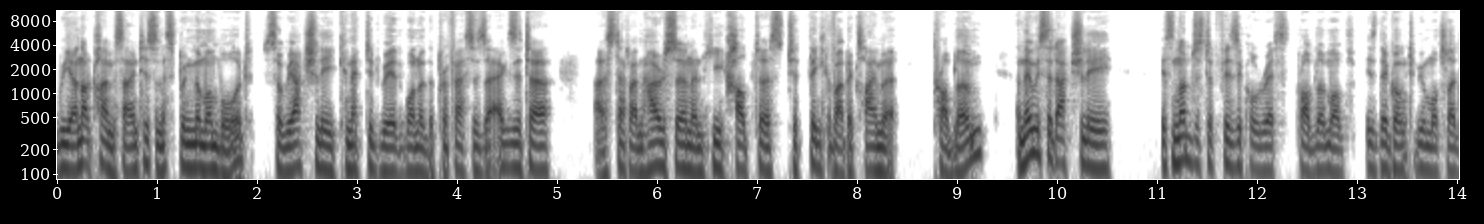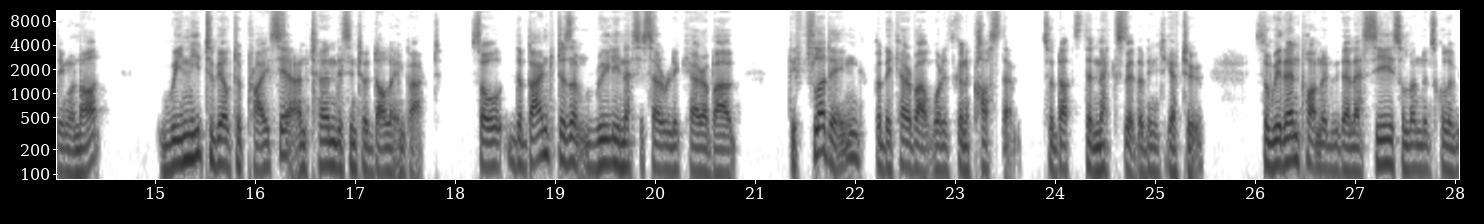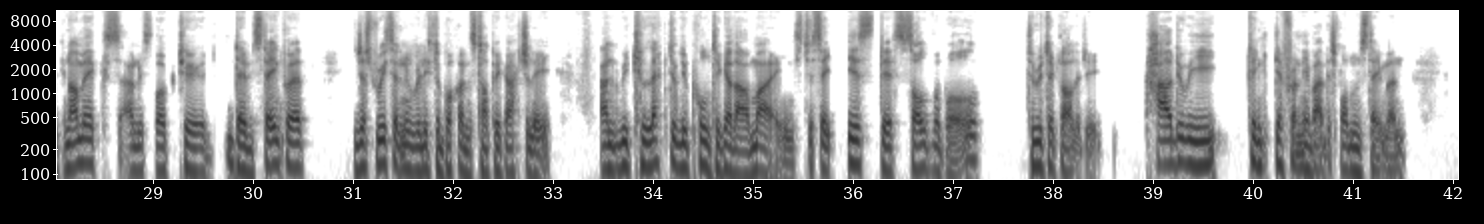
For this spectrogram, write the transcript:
We are not climate scientists, so let's bring them on board. So we actually connected with one of the professors at Exeter, uh, Stephan Harrison, and he helped us to think about the climate problem. And then we said, actually, it's not just a physical risk problem of is there going to be more flooding or not? We need to be able to price it and turn this into a dollar impact. So the bank doesn't really necessarily care about the flooding, but they care about what it's going to cost them. So that's the next bit that they need to get to. So we then partnered with LSE, so London School of Economics, and we spoke to David Stainforth. He just recently released a book on this topic, actually. And we collectively pulled together our minds to say, is this solvable through technology? How do we think differently about this problem statement.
